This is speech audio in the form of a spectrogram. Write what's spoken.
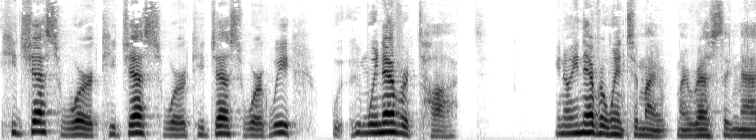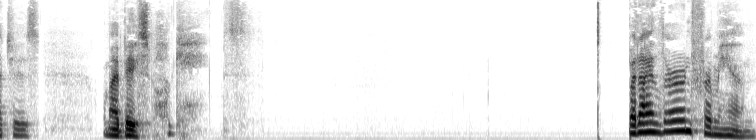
he just worked, he just worked, he just worked. We we, we never talked. You know, he never went to my, my wrestling matches or my baseball games. But I learned from him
